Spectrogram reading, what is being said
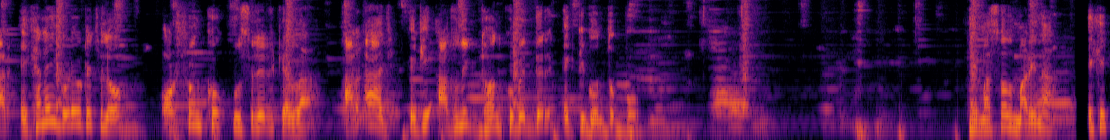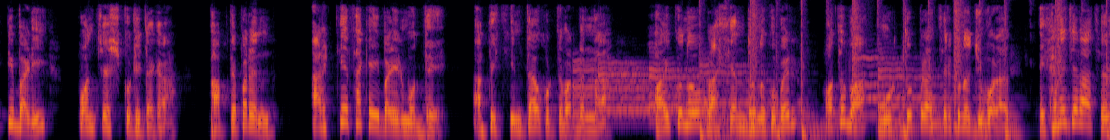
আর এখানেই গড়ে উঠেছিল অসংখ্য ক্রুসেডের কেল্লা। আর আজ এটি আধুনিক ধন কুবেরদের একটি গন্তব্য। হিমাচল মারিনা এক একটি বাড়ি পঞ্চাশ কোটি টাকা। ভাবতে পারেন, আর কে থাকে এই বাড়ির মধ্যে? আপনি চিন্তাও করতে পারবেন না। হয় কোনো রাশিয়ান ধনকুবের অথবা মধ্যপ্রাচ্যের কোনো যুবরাজ। এখানে যারা আছেন,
